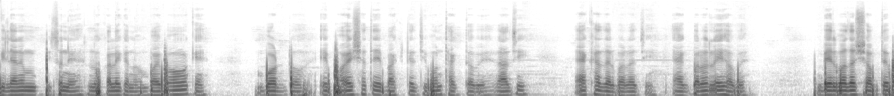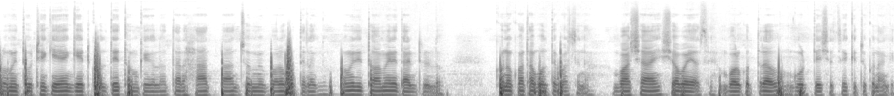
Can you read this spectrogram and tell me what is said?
পিলারের পিছনে লোকালে কেন? ভয় পাও আমাকে? বড্ড এই ভয়ের সাথে বাকিটা জীবন থাকতে হবে। রাজি? এক হাজার বার রাজি। একবার হলেই হবে। বেল বাজার শব্দে প্রমিতি উঠে গিয়ে গেট খুলতেই থমকে গেল। তার হাত পা জমে বরফ হতে লাগল। প্রমিতি থা মেরে দাঁড়িয়ে রইল। কোনো কথা বলতে পারছে না। বাসায় সবাই আছে। বরকতরাও ঘুরতে এসেছে কিছুক্ষণ আগে।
